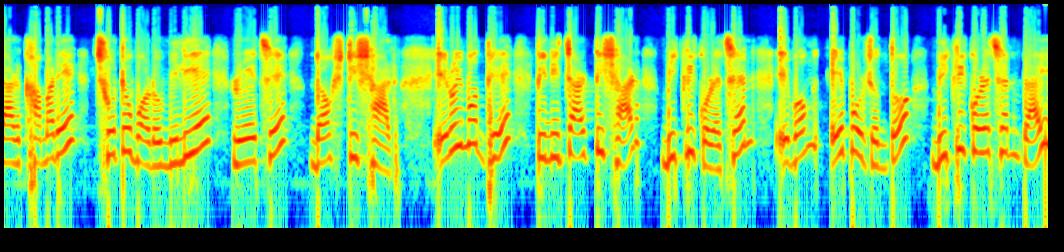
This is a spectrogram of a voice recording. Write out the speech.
তার খামারে ছোট বড় মিলিয়ে রয়েছে দশটি সার এরই মধ্যে তিনি চারটি সার বিক্রি করেছেন এবং এ পর্যন্ত বিক্রি করেছেন প্রায়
